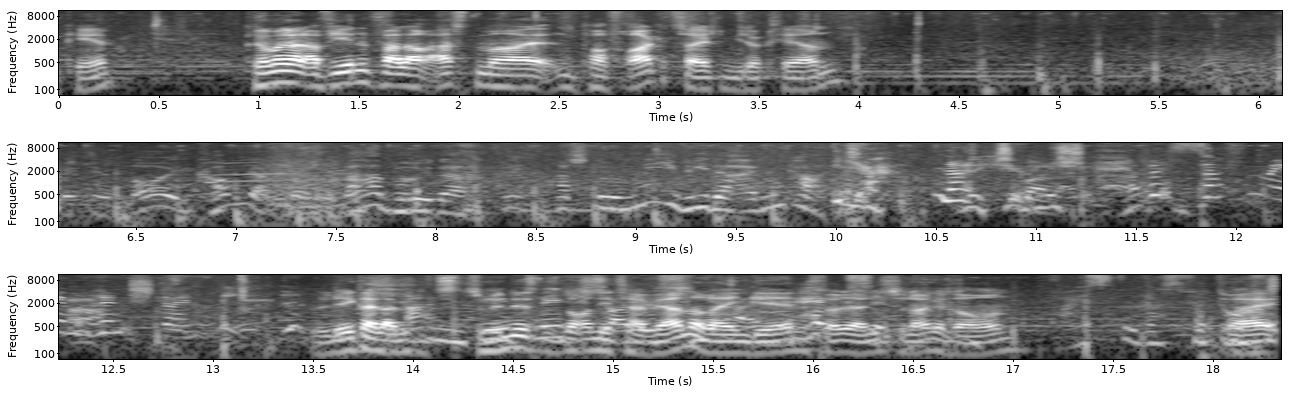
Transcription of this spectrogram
Okay. Können wir dann auf jeden Fall auch erstmal ein paar Fragezeichen wieder klären. Neuen Konga-Brüder hast du nie wieder einen Kater. Ja, natürlich. Besoffen im Rindstein. Leg halt, ich, zumindest noch in die Taverne reingehen. Das soll ja nicht so lange dauern. Weil,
